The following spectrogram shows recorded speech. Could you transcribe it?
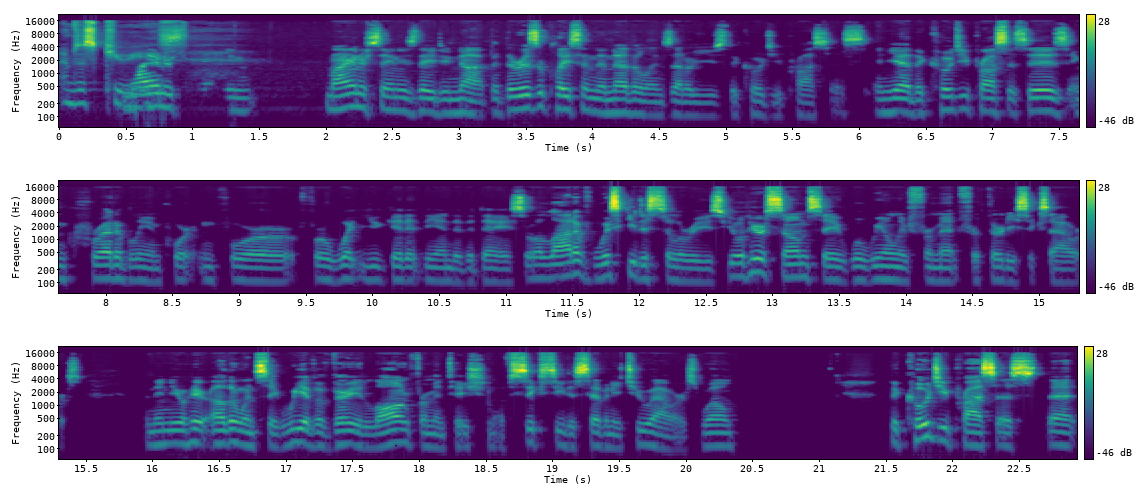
I'm just curious. My understanding, my understanding is they do not, but there is a place in the Netherlands that'll use the koji process. And yeah, the koji process is incredibly important for for what you get at the end of the day. So a lot of whiskey distilleries, you'll hear some say, "Well, we only ferment for 36 hours." And then you'll hear other ones say, "We have a very long fermentation of 60 to 72 hours." Well, the koji process that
